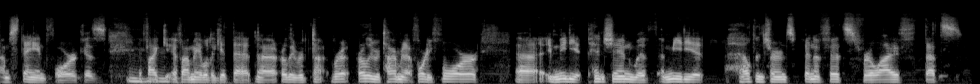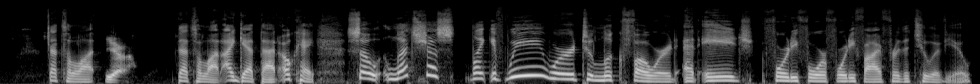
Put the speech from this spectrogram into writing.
I'm staying for because mm-hmm. if I if I'm able to get that uh, early reti- early retirement at 44, uh, immediate pension with immediate health insurance benefits for life, that's that's a lot. Yeah, that's a lot. I get that. Okay. So let's just, like, if we were to look forward at age 44, 45 for the two of you,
